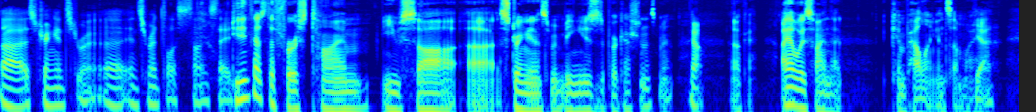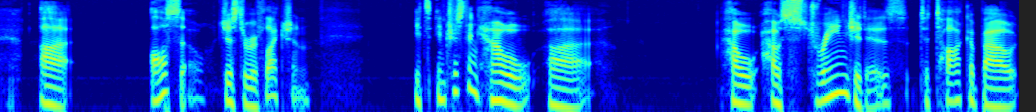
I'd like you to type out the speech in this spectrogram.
uh, string instrument uh, instrumentalists on stage. Do you think that's the first time you saw a stringed instrument being used as a percussion instrument? No. Okay. I always find that compelling in some way. Yeah. Uh, also, just a reflection. It's interesting how uh, how how strange it is to talk about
